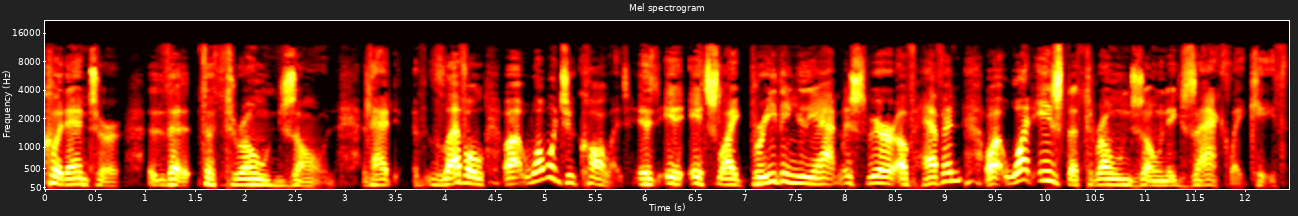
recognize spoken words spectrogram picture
could enter the the throne zone, that level. Uh, what would you call it? it? It's like breathing the atmosphere of heaven. What is the throne zone exactly, Keith?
